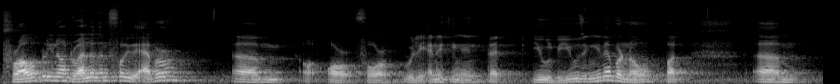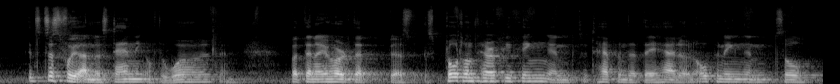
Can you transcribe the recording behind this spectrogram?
probably not relevant for you ever, um, or, or, for really anything that you will be using. You never know, but um, it's just for your understanding of the world and but then I heard that there's this proton therapy thing, and it happened that they had an opening, and so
